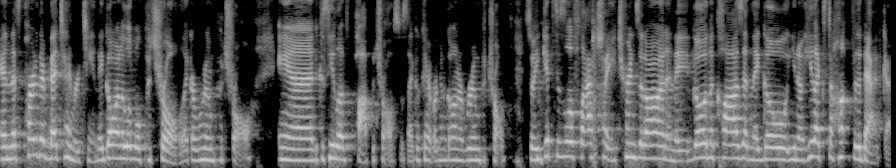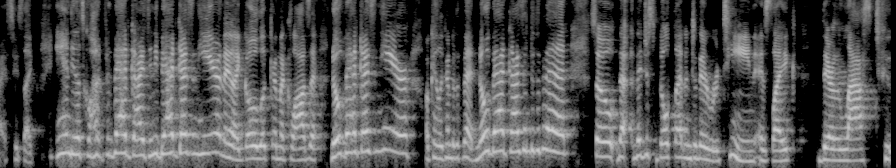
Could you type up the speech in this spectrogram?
and that's part of their bedtime routine. They go on a little patrol, like a room patrol. And because he loves Paw Patrol. So it's like, okay, we're to go on a room patrol. So he gets his little flashlight, he turns it on and they go in the closet and they go, you know, he likes to hunt for the bad guys. He's like, Andy, let's go hunt for the bad guys. Any bad guys in here? And they like go look in the closet. No bad guys in here. Okay, look under the bed. No bad guys under the bed. So that, they just built that into their routine is like, their last two,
